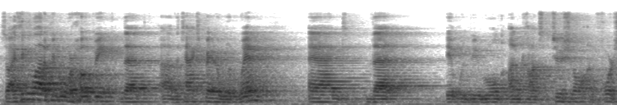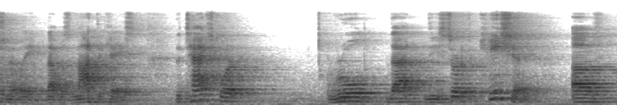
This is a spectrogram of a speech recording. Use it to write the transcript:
So I think a lot of people were hoping that uh, the taxpayer would win and that it would be ruled unconstitutional. Unfortunately, that was not the case. The tax court ruled that the certification of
